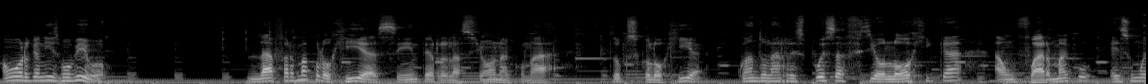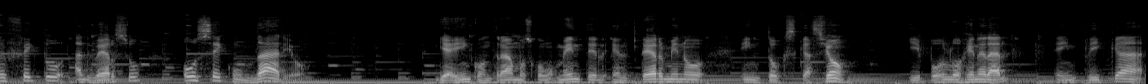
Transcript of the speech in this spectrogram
a um organismo vivo. A farmacologia se interrelaciona com a toxicologia cuando la respuesta fisiológica a un fármaco es un efecto adverso o secundario. Y ahí encontramos comúnmente el, término intoxicación, que por lo general implica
